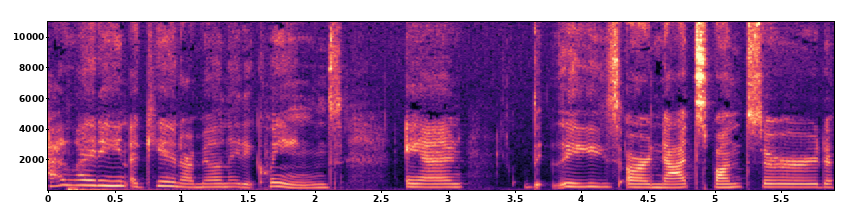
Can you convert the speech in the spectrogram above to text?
highlighting again our melanated queens. And th- these are not sponsored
